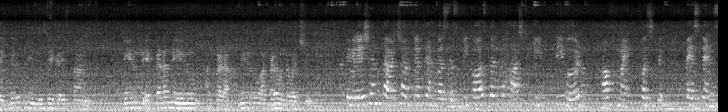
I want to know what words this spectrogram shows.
దగ్గరకు నేను సేకరిస్తాను నేను ఎక్కడ నేను అక్కడ మీరు అక్కడ ఉండవచ్చు Revelation 3rd chapter 10 verses. Because that the hast keep the word of my first past tense.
